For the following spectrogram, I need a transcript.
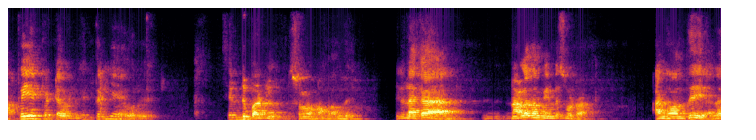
அப்பயே பெற்ற ஒரு மிகப்பெரிய ஒரு செண்டு பாட்டில் சொல்லுவோம் நம்ம வந்து. இல்லைனாக்கா நலதம் என்று சொல்றாங்க. அங்க வந்து அதை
